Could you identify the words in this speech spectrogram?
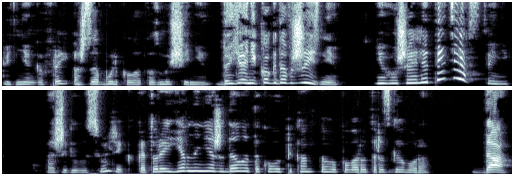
Бедняга Фрей аж забулькал от возмущения. «Да я никогда в жизни!» «Неужели ты девственник?» Оживилась Ульрика, которая явно не ожидала такого пикантного поворота разговора. «Да!»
